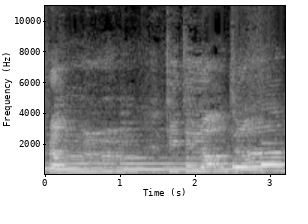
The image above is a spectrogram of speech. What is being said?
ครั้งที่จะยอมเธอ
